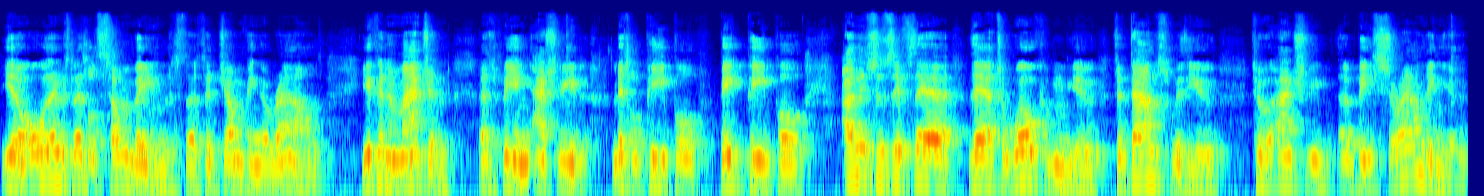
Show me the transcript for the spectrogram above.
you know, all those little sunbeams that are jumping around, you can imagine as being actually little people, big people, and it's as if they're there to welcome you, to dance with you, to actually uh, be surrounding you.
